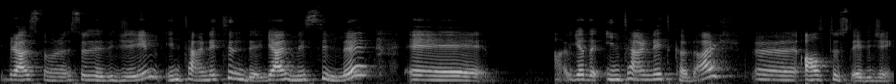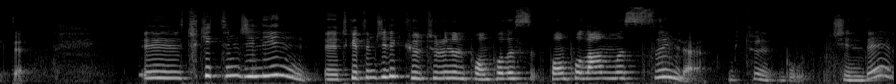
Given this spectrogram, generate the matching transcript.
biraz sonra söz edeceğim internetin de gelmesiyle e, ya da internet kadar e, alt üst edecekti. E, tüketimciliğin, e, tüketimcilik kültürünün pompalası, pompalanmasıyla bütün bu Çin'de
